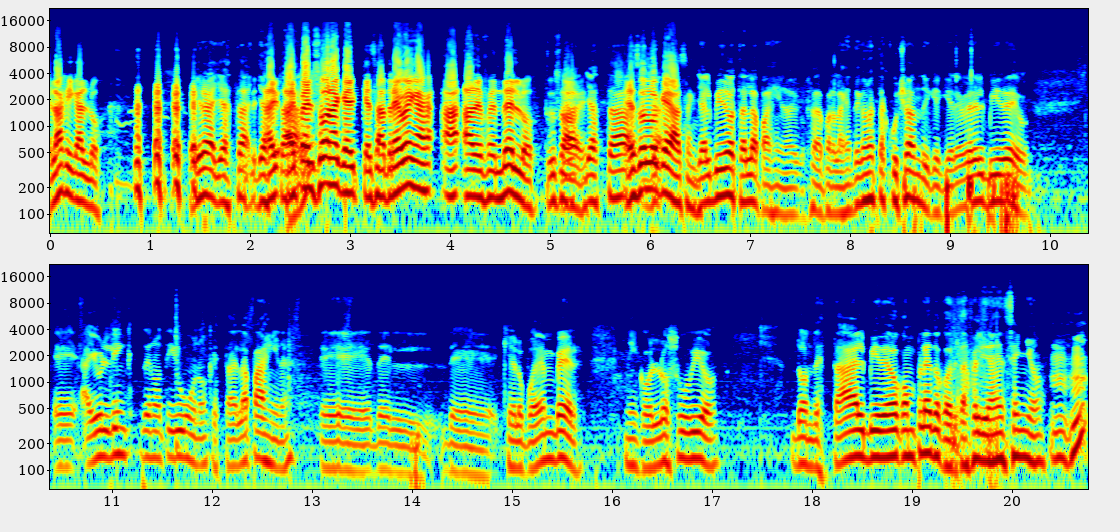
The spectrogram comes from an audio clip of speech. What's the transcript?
¿Verdad, Ricardo? Mira, ya está, ya hay, está. hay personas que, que se atreven a, a- a defenderlo, tú sabes. Ya, está. Eso es lo que hacen. Ya el video está en la página. O sea, para la gente que nos está escuchando y que quiere ver el video, eh, hay un link de Noti1 que está en la página eh, del, de, que lo pueden ver. Nicole lo subió, donde está el video completo que ahorita Felicidad enseñó. Ujú.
